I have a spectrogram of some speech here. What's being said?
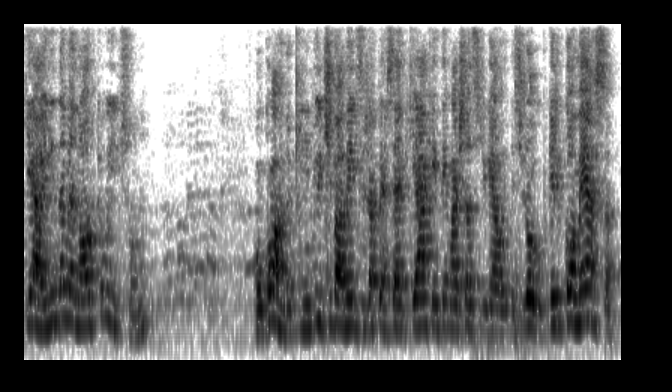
que é ainda menor do que o y, né? Concorda? Que intuitivamente você já percebe que há quem tem mais chance de ganhar esse jogo, porque ele começa,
